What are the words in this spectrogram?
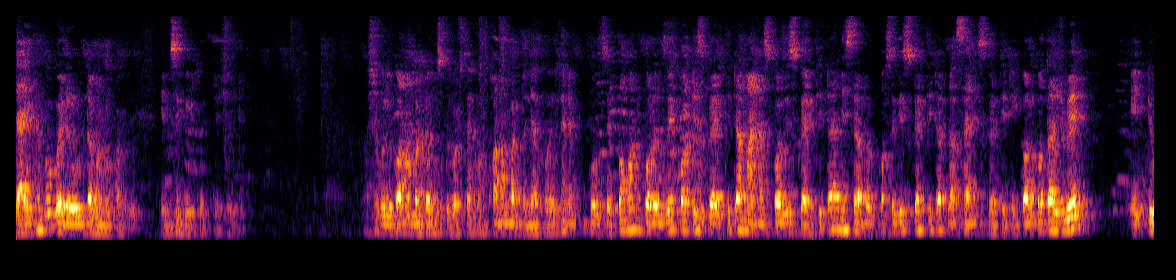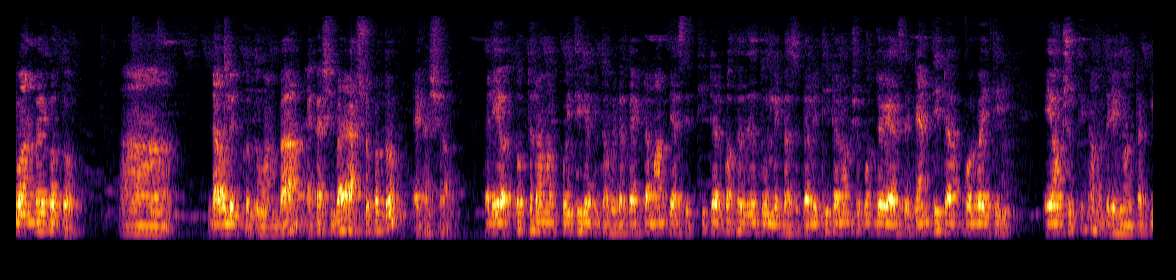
যাই থাকুক ওইটা উল্টা মানও হবে এমসিকিউর ক্ষেত্রে সেটা। আশা করি ক নাম্বারটা বুঝতে পারছ। এখন খ নাম্বারটা দেখো, এখানে বলছে, প্রমাণ করো যে cot square theta minus cos square theta নিচে আবার cosec square theta plus sine square theta equal কত আসবে? এইটটি ওয়ান বাই কত ডাবল এইট কত? ওয়ান বা একাশি বাই আটশো কত? একাশি ওয়ান তাহলে এই তথ্যটা আমার কই থেকে নিতে হবে? দেখো, একটা মানতে আছে, থিটার কথা যেহেতু উল্লেখ আছে, তাহলে থিটার অংশ কোন জায়গায় আছে? Tan theta four by three এই অংশ থেকে আমাদের এই মানটা কি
